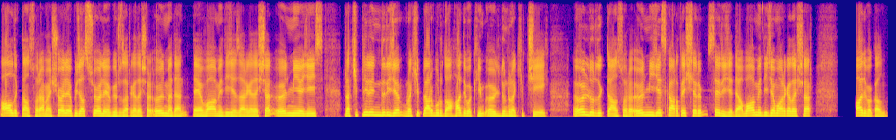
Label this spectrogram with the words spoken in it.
Aldıktan sonra hemen şöyle yapacağız. Şöyle yapıyoruz arkadaşlar. Ölmeden devam edeceğiz arkadaşlar. Ölmeyeceğiz. Rakipleri indireceğim. Rakipler burada. Hadi bakayım öldün rakipçik. Öldürdükten sonra ölmeyeceğiz kardeşlerim. Serice devam edeceğim arkadaşlar. Hadi bakalım.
